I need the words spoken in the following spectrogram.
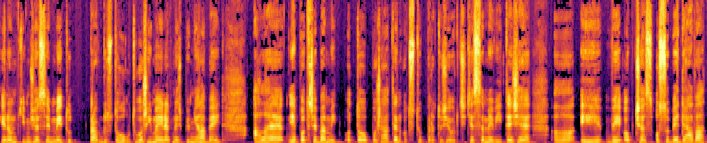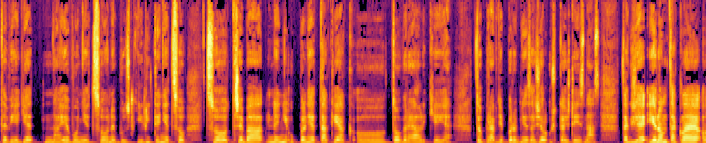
jenom tím, že si my tu pravdu z toho utvoříme jinak, než by měla být, ale je potřeba mít od toho pořád ten odstup, protože určitě sami víte, že uh, i vy občas o sobě dáváte vědět najevo něco nebo sdílíte něco, co třeba není úplně tak, jak uh, to v realitě je. To pravděpodobně zažil už každý z nás. Takže jenom takhle uh,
